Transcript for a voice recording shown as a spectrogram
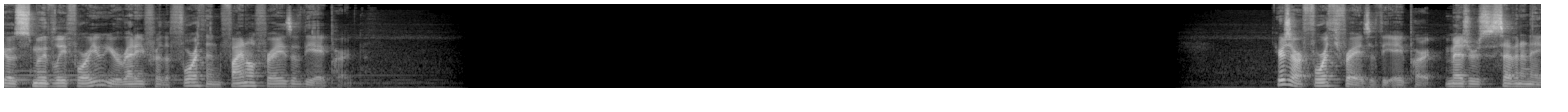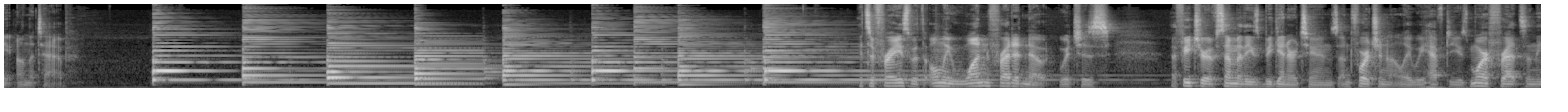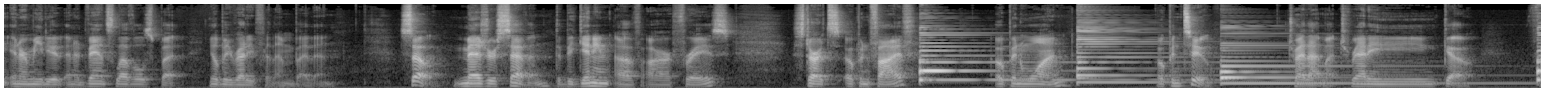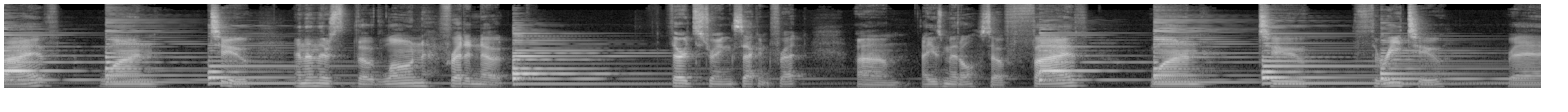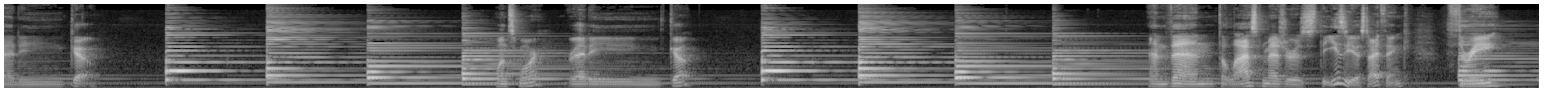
Goes smoothly for you, you're ready for the fourth and final phrase of the A part. Here's our fourth phrase of the A part, measures 7 and 8 on the tab. It's a phrase with only one fretted note, which is a feature of some of these beginner tunes. Unfortunately, we have to use more frets in the intermediate and advanced levels, but you'll be ready for them by then. So, measure 7, the beginning of our phrase, starts open 5, open 1, open 2. Try that much. Ready, go. 5, 1, 2, and then there's the lone fretted note. Third string, second fret. Um, I use middle, so 5, 1, 2, 3, 2. Ready, go. Once more. Ready, go. And then the last measure is the easiest, I think. Three,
